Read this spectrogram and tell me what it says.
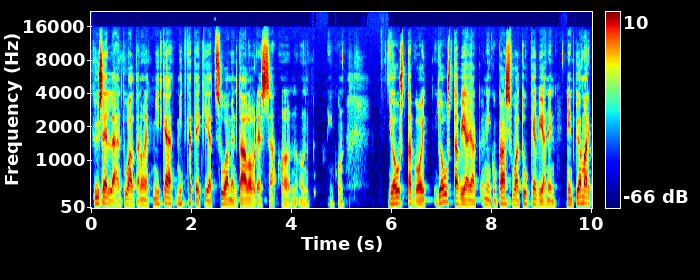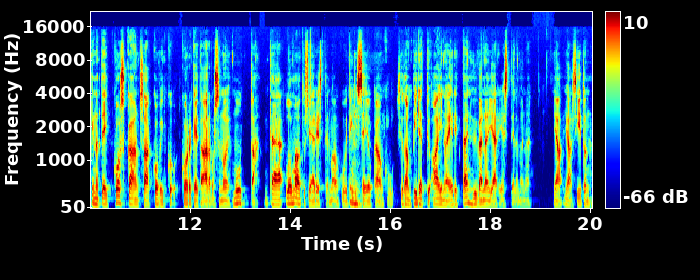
kysellään tuolta noin, että mitkä, mitkä tekijät Suomen taloudessa on, on niin kuin joustavoi, joustavia ja niin kuin kasvua tukevia, niin, niin työmarkkinat ei koskaan saa kovin korkeita arvosanoja, mutta tämä lomautusjärjestelmä on kuitenkin mm. se, joka on, jota on pidetty aina erittäin hyvänä järjestelmänä ja, ja siitä on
